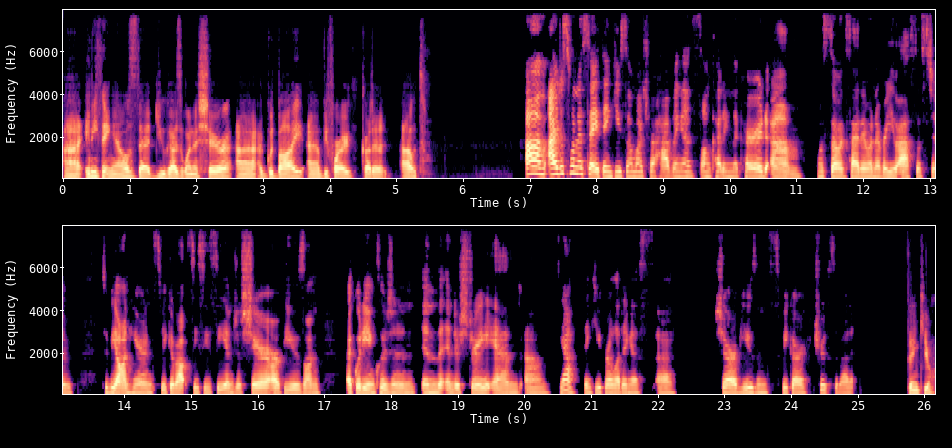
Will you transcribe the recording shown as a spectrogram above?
Uh, anything else that you guys want to share? Uh, a goodbye uh, before I cut it out. Um, I just want to say thank you so much for having us on Cutting the Curd. Um, was so excited whenever you asked us to to be on here and speak about CCC and just share our views on equity inclusion in the industry. And um, yeah, thank you for letting us uh, share our views and speak our truths about it. Thank you,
